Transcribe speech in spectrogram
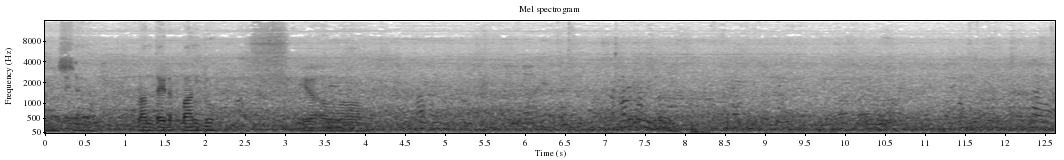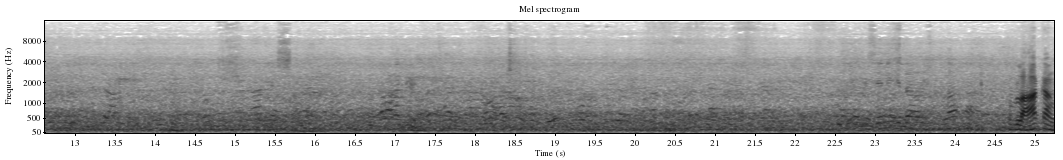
Masya. Lantai depan tuh. Ya Allah. Di sini kita harus belakang. Ke belakang.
